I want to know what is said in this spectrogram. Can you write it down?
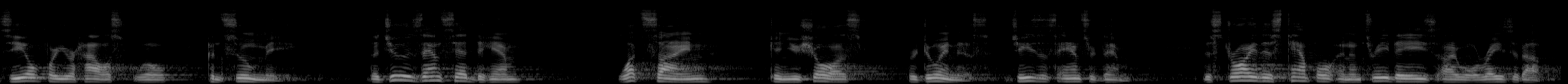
Zeal for your house will consume me. The Jews then said to him, What sign can you show us for doing this? Jesus answered them, Destroy this temple, and in three days I will raise it up.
